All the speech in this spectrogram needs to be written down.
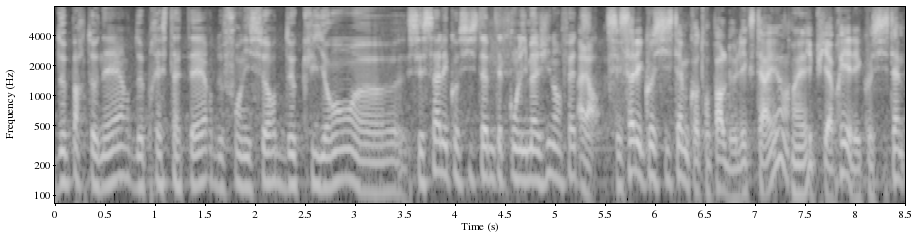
de partenaires, de prestataires, de fournisseurs, de clients. Euh, c'est ça l'écosystème tel qu'on l'imagine en fait? Alors c'est ça l'écosystème quand on parle de l'extérieur. Et puis après il y a l'écosystème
